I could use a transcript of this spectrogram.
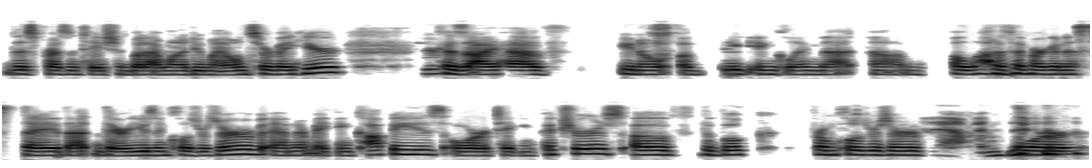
this presentation, but I want to do my own survey here Sure. because I have you know a big inkling that um, a lot of them are going to say that they're using Close Reserve and they're making copies or taking pictures of the book from Close Reserve or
